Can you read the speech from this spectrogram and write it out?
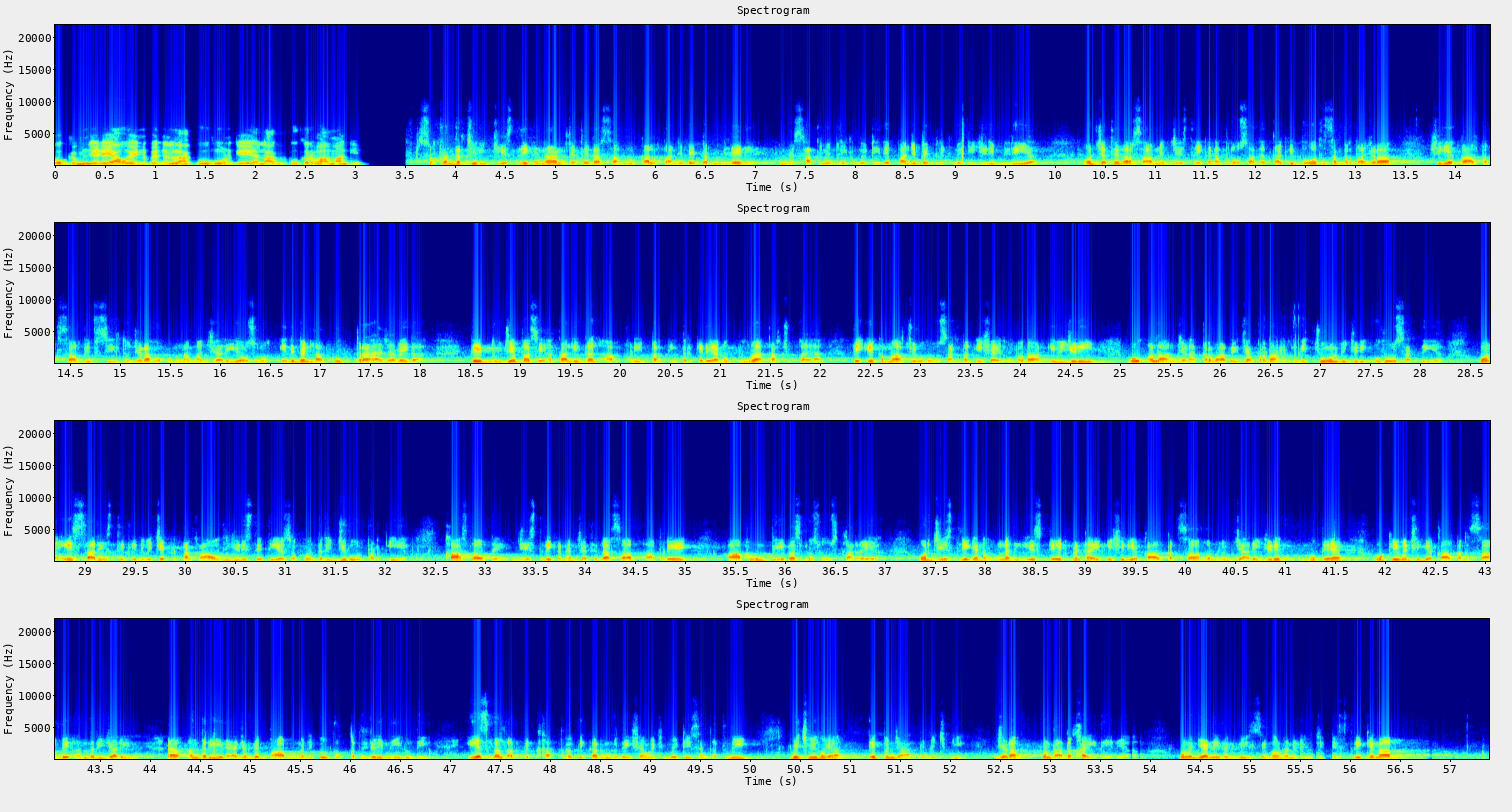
ਹੁਕਮ ਜਿਹੜੇ ਆ, ਉਹ ਇਨ ਬਿਨ ਲਾਗੂ ਹੋਣਗੇ, ਲਾਗੂ ਕਰਵਾਵਾਂਗੇ। ਸੁਖਵੰਦਰ ਜੀ, ਜਿਸ ਤਰੀਕੇ ਨਾਲ ਜਥੇਦਾਰ ਸਾਹਿਬ ਨੂੰ ਕੱਲ ਪੰਜ ਮੈਂਬਰ ਮਿਲੇ ਨੇ, ਕਿ ਸੱਤ ਮੈਂਬਰੀ ਕਮੇਟੀ ਦੇ ਪੰਜ ਮੈਂਬਰੀ ਕਮੇਟੀ ਜਿਹੜੀ ਮਿਲੀ ਆ ਔਰ ਜਥੇਦਾਰ ਸਾਹਿਬ ਨੇ ਜਿਸ ਤਰੀਕੇ ਨਾਲ ਭਰੋਸਾ ਦਿੱਤਾ ਕਿ 2 ਦਸੰਬਰ ਦਾ ਜਿਹੜਾ ਸ਼੍ਰੀ ਅਕਾਲ ਤਖਤ ਸਾਹਿਬ ਦੀ ਫਸੀਲ ਤੋਂ ਜਿਹੜਾ ਹੁਕਮਨਾਮਾ ਜਾਰੀ ਹੈ, ਉਸ ਨੂੰ ਇਨਬਿਨ ਲਾਗੂ ਕਰਾਇਆ ਜਾਵੇਗਾ ਤੇ ਦੂਜੇ ਪਾਸੇ ਅਕਾਲੀ ਦਲ ਆਪਣੀ ਭਰਤੀ ਪ੍ਰਕਿਰਿਆ ਨੂੰ ਪੂਰਾ ਕਰ ਚੁੱਕਾ ਆ ਤੇ 1 ਮਾਰਚ ਨੂੰ ਹੋ ਸਕਦਾ ਕਿ ਸ਼ਾਇਦ ਉਹ ਪ੍ਰਧਾਨਗੀ ਵੀ ਜਿਹੜੀ ਉਹ ਐਲਾਨ ਜਿਹੜਾ ਕਰਵਾ ਦੇ ਜਾਂ ਪ੍ਰਧਾਨਗੀ ਦੀ ਚੋਣ ਵੀ ਜਿਹੜੀ ਉਹ ਹੋ ਸਕਦੀ ਆ। ਹੁਣ ਇਹ ਸਾਰੀ ਸਥਿਤੀ ਦੇ ਵਿੱਚ ਇੱਕ ਟਕਰਾਓ ਦੀ ਜਿਹੜੀ ਸਥਿਤੀ ਹੈ ਸੁਖਵਿੰਦਰ ਜੀ, ਜ਼ਰੂਰ ਪੜ ਗਈ ਆ। ਖਾਸ ਤੌਰ ਤੇ ਜਿਸ ਤਰੀਕੇ ਨਾਲ ਜਥੇਦਾਰ ਸਾਹਿਬ ਆਪਣੇ ਆਪ ਨੂੰ ਬੇਬਸ ਮਹਿਸੂਸ ਕਰ ਰਹੇ ਆ ਔਰ ਜਿਸ ਤਰੀਕੇ ਨਾਲ ਉਹਨਾਂ ਦੀ ਇਹ ਸਟੇਟਮੈਂਟ ਆਈ ਕਿ ਸ਼੍ਰੀ ਅਕਾਲ ਤਖਤ ਸਾਹਿਬ ਵੱਲੋਂ ਜਾਰੀ ਜਿਹੜੇ ਹੁਕਮ ਹੁੰਦੇ ਆ, ਉਹ ਕੇਵਲ ਸ਼੍ਰੀ ਅਕਾਲ ਤਖਤ ਸਾਹਿਬ ਦੇ ਅੰਦਰ ਹੀ ਜਾਰੀ ਅੰਦਰ ਹੀ ਰਹਿ ਜਾਂਦੇ, ਬਾਹਰ ਉਹਨਾਂ ਦੀ ਕੋਈ ਵਕਤ ਜਿਹੜੀ ਨਹੀਂ ਹੁੰਦੀ। ਇਸ ਗੱਲ ਦਾ ਤਿੱਖਾ ਪ੍ਰਤੀਕਰਮ ਵਿਦੇਸ਼ਾਂ ਵਿੱਚ ਬੈਠੀ ਸੰਗਤ ਵੀ, ਵਿੱਚ ਵੀ ਹੋਇਆ ਤੇ ਪੰਜਾਬ ਦੇ ਵਿੱਚ ਵੀ, ਜਿਹੜਾ ਹੁੰਦਾ ਦਿਖਾਈ ਦੇ ਰਿਹਾ। ਹੁਣ ਗਿਆਨੀ ਰਘਵੀਰ ਸਿੰਘ ਉਹਨਾਂ ਨੇ ਜਿਸ ਤਰੀਕੇ ਨਾਲ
